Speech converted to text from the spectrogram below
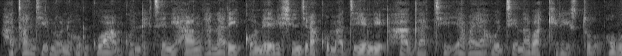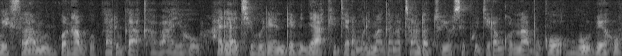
hatangiye noneho urwango ndetse n'ihangana rikomeye bishingira ku madini hagati y'abayahudi n'abakristo. Ubu isilamu bwo ntabwo bwari bwakabayeho. Hari hakiburende imyaka igera muri magana atandatu yose kugira ngo nabwo bubeho.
